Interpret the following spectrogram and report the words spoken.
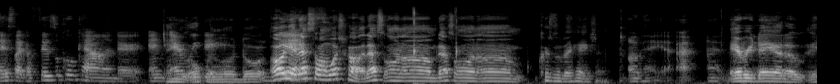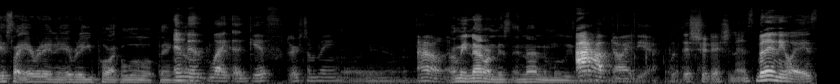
It's like a physical calendar, and, And open day. a little door. Oh yeah, that's on what's called. That's on um. That's on um. Christmas vacation. Okay, yeah. I, I Every of the. It's like every day and every day you put like a little thing. and out. then like a gift or something. Oh, yeah. I don't know. I mean, not on this and not in the movie. I have no idea what this tradition is. But anyways,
